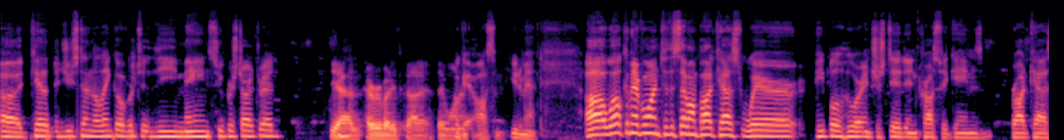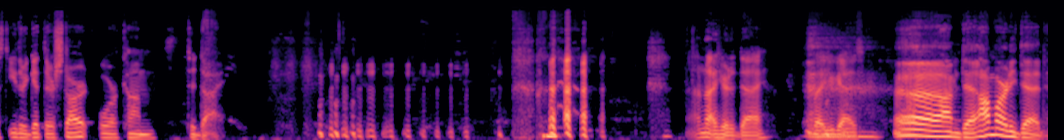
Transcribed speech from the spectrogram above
Uh, Caleb, did you send the link over to the main superstar thread? Yeah, everybody's got it they want. Okay, it. awesome. You demand. Uh, welcome everyone to the Sevan Podcast, where people who are interested in CrossFit Games broadcast either get their start or come to die. I'm not here to die. How about you guys? Uh, I'm dead. I'm already dead.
